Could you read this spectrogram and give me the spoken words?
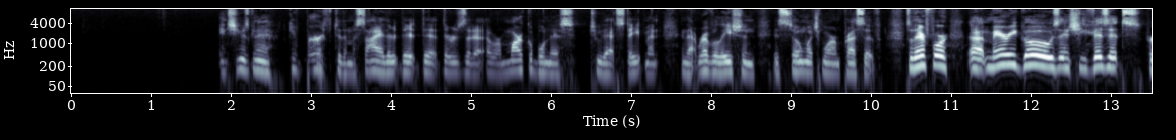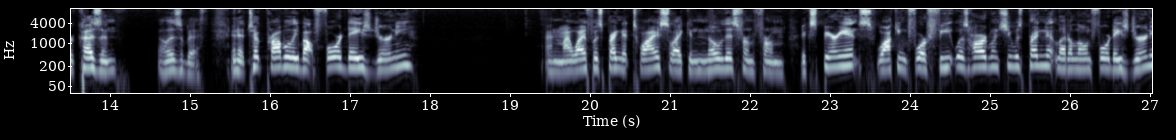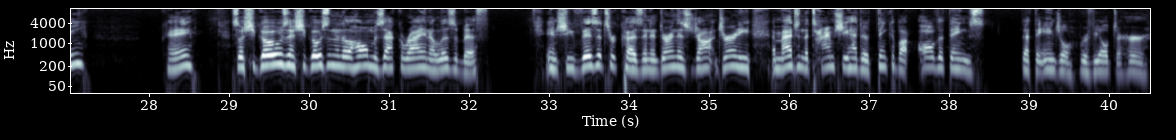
and she was going to give birth to the Messiah. There, there, there, there's a, a remarkableness to that statement, and that revelation is so much more impressive. So, therefore, uh, Mary goes and she visits her cousin, Elizabeth. And it took probably about four days' journey. And my wife was pregnant twice, so I can know this from, from experience. Walking four feet was hard when she was pregnant, let alone four days' journey. Okay? So she goes and she goes into the home of Zechariah and Elizabeth and she visits her cousin. And during this journey, imagine the time she had to think about all the things that the angel revealed to her.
